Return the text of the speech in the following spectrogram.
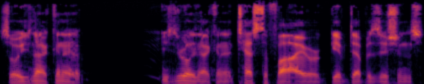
so he's not going to he's really not going to testify or give depositions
